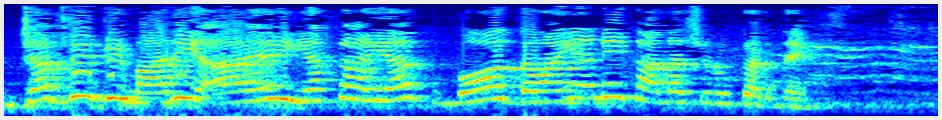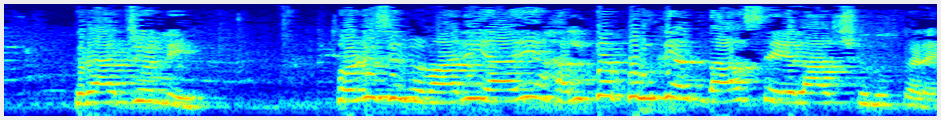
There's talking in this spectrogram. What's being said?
جب بھی بیماری آئے یکا یک بہت دوائیاں نہیں کھانا شروع کر دیں۔ گریجولی تھوڑی سی بیماری آئی، ہلکے پھلکے انداز سے علاج شروع کریں۔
